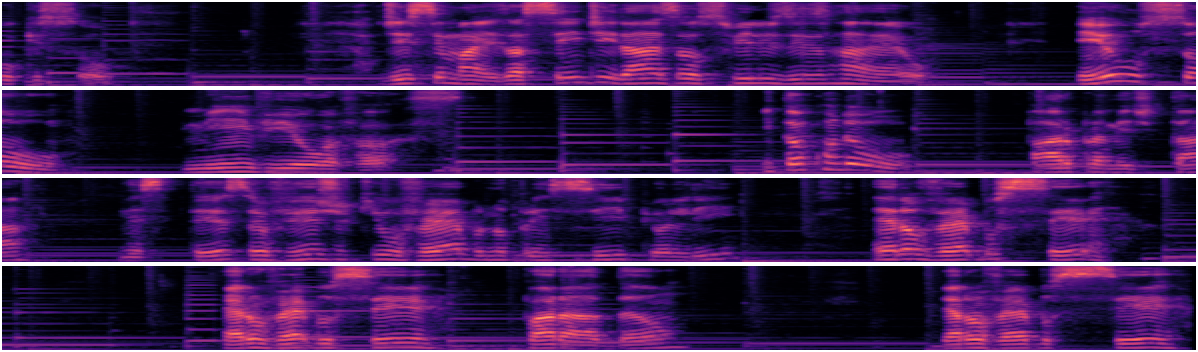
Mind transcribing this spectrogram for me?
o que sou. Disse mais: Assim dirás aos filhos de Israel: Eu sou, me enviou a vós. Então, quando eu paro para meditar nesse texto, eu vejo que o verbo no princípio ali era o verbo ser. Era o verbo ser para Adão, era o verbo ser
